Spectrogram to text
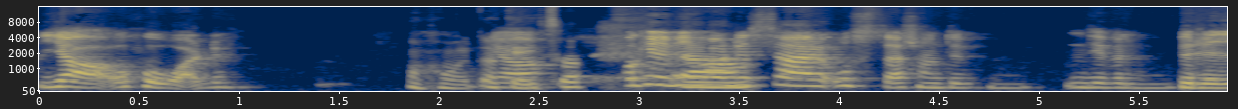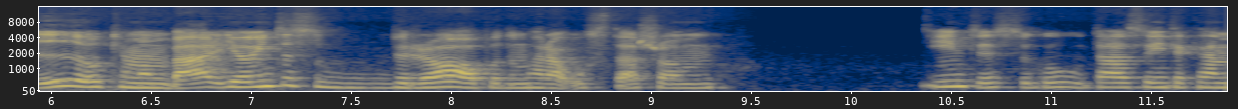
Ja, och hård. Och hård. Okej, okay, ja. okay, vi har dessertostar som typ, det är väl brie och camembert. Jag är inte så bra på de här ostar som inte är så goda, alltså inte kan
